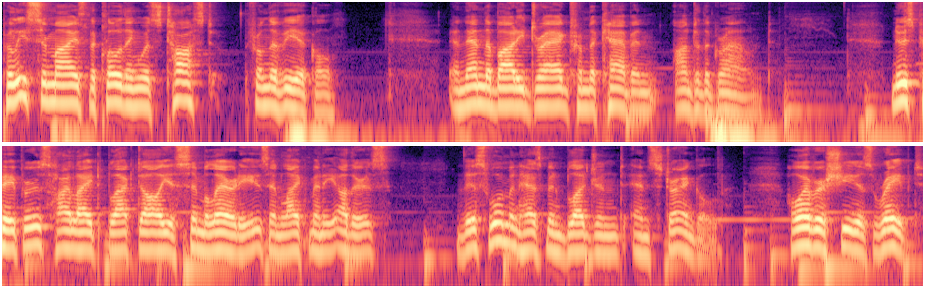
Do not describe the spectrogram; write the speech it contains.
Police surmise the clothing was tossed from the vehicle and then the body dragged from the cabin onto the ground. Newspapers highlight Black Dahlia's similarities, and like many others, this woman has been bludgeoned and strangled. However, she is raped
